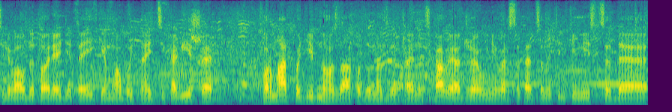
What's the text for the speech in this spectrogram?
цільова аудиторія дітей, яким, мабуть, найцікавіше. Формат подібного заходу надзвичайно цікавий, адже університет це не тільки місце, де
